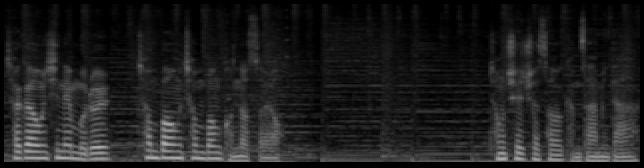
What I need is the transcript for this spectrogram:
차가운 시냇물을 첨벙첨벙 건넜어요. 청취해주셔서 감사합니다.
